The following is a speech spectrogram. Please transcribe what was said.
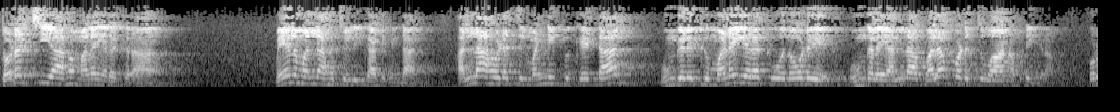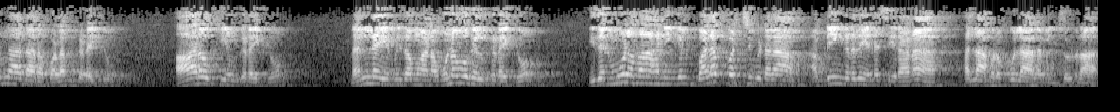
தொடர்ச்சியாக மலை இறக்குறான். மேலும் அல்லாஹ் சொல்லி காட்டுகின்றான். அல்லாஹ்விடத்தில் மன்னிப்பு கேட்டால் உங்களுக்கு மலை இறக்குவதோடு உங்களை அல்லாஹ் பலப்படுத்துவான் அப்படிங்கிறான். பொருளாதார பலம் கிடைக்கும். ஆரோக்கியம் கிடைக்கும். நல்ல விதமான உணவுகள் கிடைக்கும். இதன் மூலமாக நீங்கள் பலப்பற்று விடலாம். அப்படிங்கறத என்ன செய்யறானா அல்லாஹ் ரபுல் ஆலமின் சொல்றான்.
